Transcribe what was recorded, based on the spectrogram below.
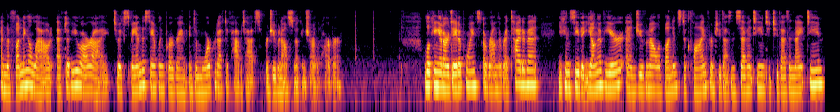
and the funding allowed FWRI to expand the sampling program into more productive habitats for juvenile snook in Charlotte Harbor. Looking at our data points around the red tide event, you can see that young of year and juvenile abundance declined from 2017 to 2019,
